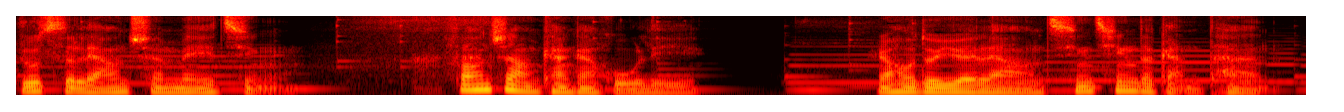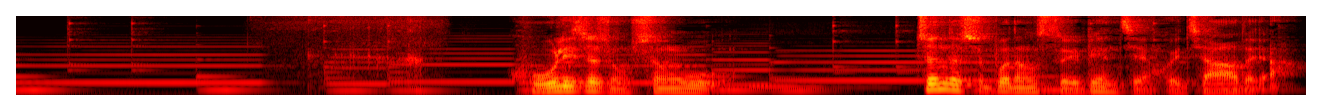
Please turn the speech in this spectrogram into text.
如此良辰美景，方丈看看狐狸，然后对月亮轻轻的感叹：“狐狸这种生物，真的是不能随便捡回家的呀。”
